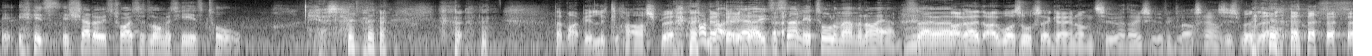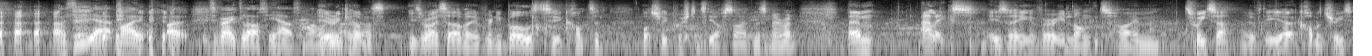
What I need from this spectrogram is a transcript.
his, his shadow is twice as long as he is tall. Yes. that might be a little harsh, but I'm not, yeah, he's certainly a taller man than I am. So um, I, I- I was also going on to uh, those who live in glass houses, but uh, I s- yeah, my I, it's a very glassy house. My Here he comes. He's right arm over and he bowls to Compton. Be pushed into the offside and there's no run. Um, Alex is a very long time tweeter of the uh, commentaries.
